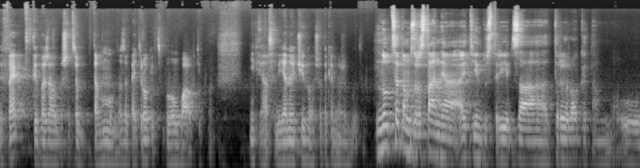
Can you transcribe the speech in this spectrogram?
ефект ти вважав би, що це там умовно за 5 років це було вау? Типу, ніфіга собі, я не очікував, що таке може бути. Ну, це там зростання it індустрії за 3 роки там у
